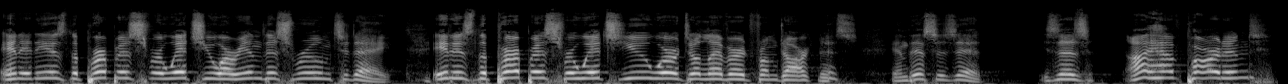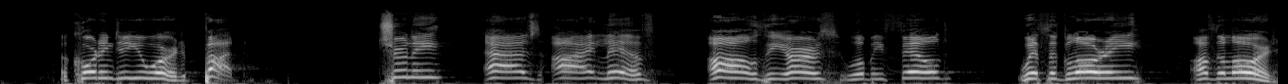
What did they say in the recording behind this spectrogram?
and it is the purpose for which you are in this room today. It is the purpose for which you were delivered from darkness. And this is it. He says, I have pardoned according to your word, but truly as I live, all the earth will be filled with the glory of the Lord.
